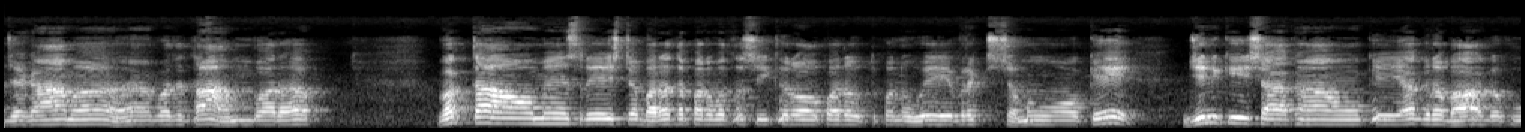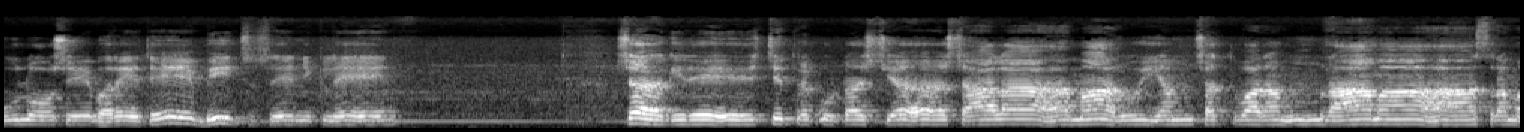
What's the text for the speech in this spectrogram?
जगाम वदतां वर वक्ताओं में श्रेष्ठ भरत पर्वत शिखरों पर उत्पन्न हुए वृक्ष समूहों के, जिनकी शाखाओं के अग्रभाग फूलों से भरे थे, बीच से निकले। स गिरेश्चित्रकूटस्य शालामारुह्यं सत्वरं रामाश्रम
